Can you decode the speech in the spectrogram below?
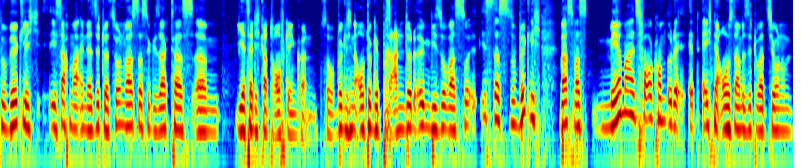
du wirklich, ich sag mal, in der Situation warst, dass du gesagt hast, ähm, jetzt hätte ich gerade draufgehen können. So, wirklich ein Auto gebrannt oder irgendwie sowas. So, ist das so wirklich was, was mehrmals vorkommt oder e- echt eine Ausnahmesituation und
